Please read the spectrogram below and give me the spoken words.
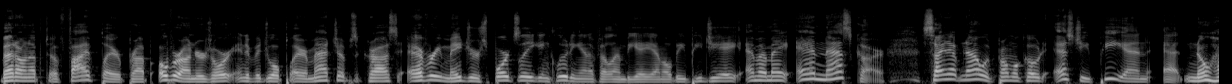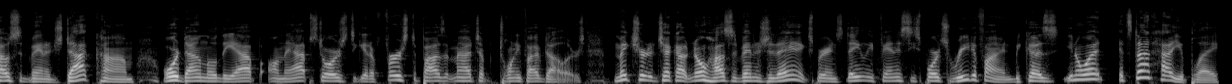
Bet on up to five player prop, over unders, or individual player matchups across every major sports league, including NFL, NBA, MLB, PGA, MMA, and NASCAR. Sign up now with promo code SGPN at nohouseadvantage.com or download the app on the app stores to get a first deposit match up to $25. Make sure to check out No House Advantage today and experience daily fantasy sports redefined because you know what? It's not how you play,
